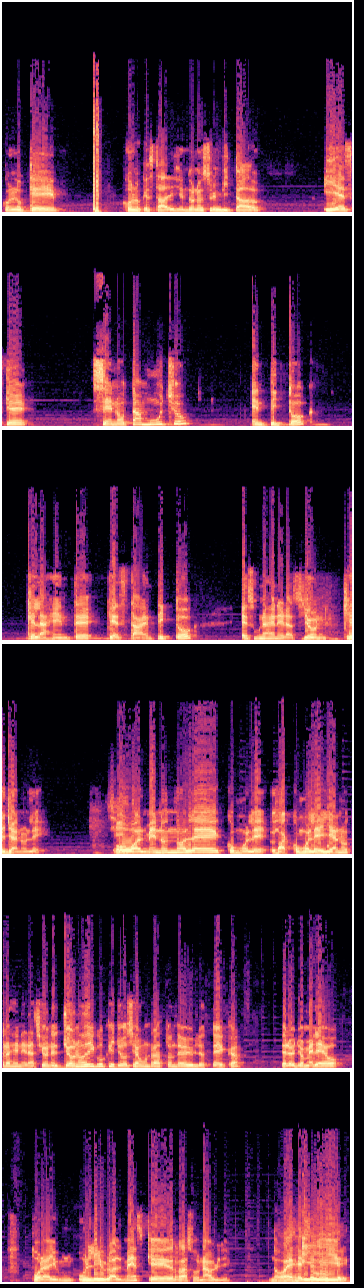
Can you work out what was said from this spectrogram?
con lo que con lo que estaba diciendo nuestro invitado y es que se nota mucho en TikTok que la gente que está en TikTok es una generación que ya no lee. O al menos no lee como le, o sea, como leían otras generaciones. Yo no digo que yo sea un ratón de biblioteca, pero yo me leo por ahí un, libro al mes que es razonable. No, es excelente.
